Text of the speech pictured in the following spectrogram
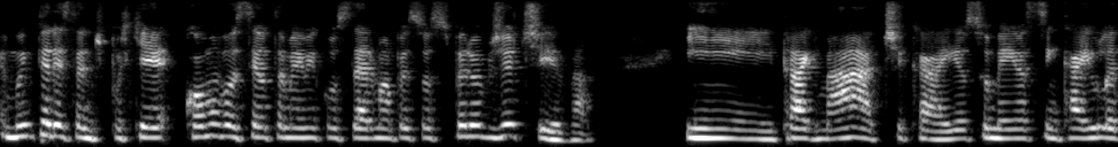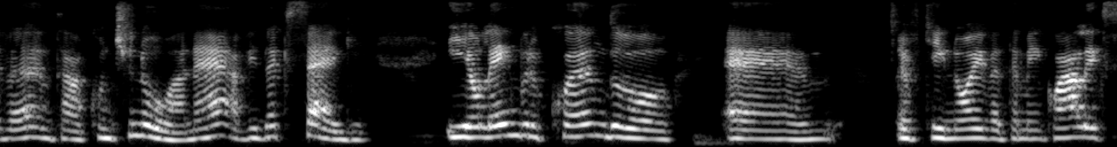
é, muito interessante, porque, como você, eu também me considero uma pessoa super objetiva e pragmática, e eu sou meio assim, caiu, levanta, continua, né? A vida que segue. E eu lembro quando é, eu fiquei noiva também com a Alex,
